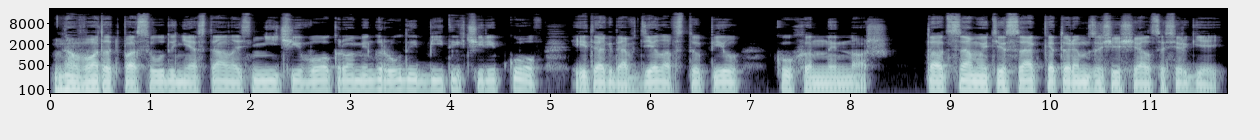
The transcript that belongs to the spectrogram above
Но вот от посуды не осталось ничего, кроме груды битых черепков, и тогда в дело вступил кухонный нож. Тот самый тесак, которым защищался Сергей.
